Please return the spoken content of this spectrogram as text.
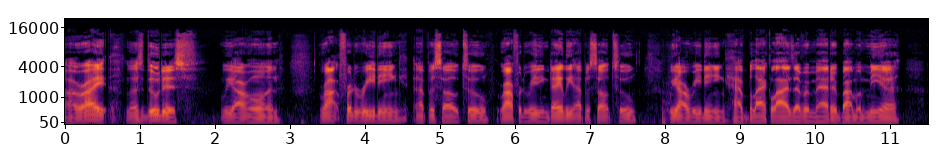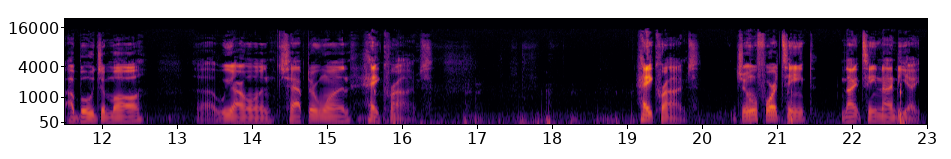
All right, let's do this. We are on Rockford Reading, episode two. Rockford Reading Daily, episode two. We are reading Have Black Lives Ever Mattered by Mumia Abu Jamal. Uh, we are on chapter one Hate Crimes. Hate Crimes, June 14th, 1998.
